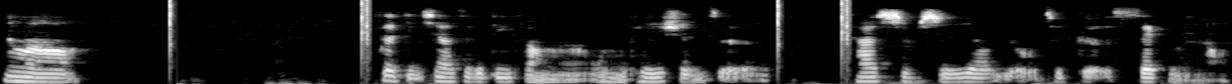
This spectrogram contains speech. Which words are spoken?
那么在底下这个地方呢，我们可以选择。它是不是要有这个 segment 啊？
